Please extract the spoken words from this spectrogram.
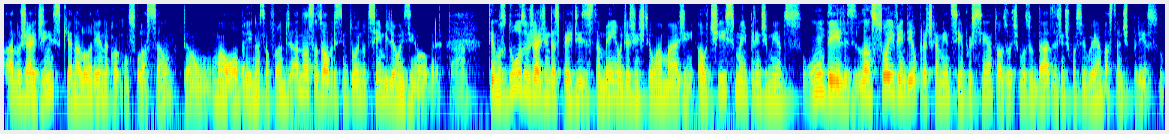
A no Jardins, que é na Lorena com a Consolação. Então, uma obra aí, nós estamos falando de as nossas obras em torno de 100 milhões em obra. Tá. Temos duas no Jardim das Perdizes também, onde a gente tem uma margem altíssima, empreendimentos. Um deles lançou e vendeu praticamente 100%, as últimas unidades a gente conseguiu ganhar bastante preço.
